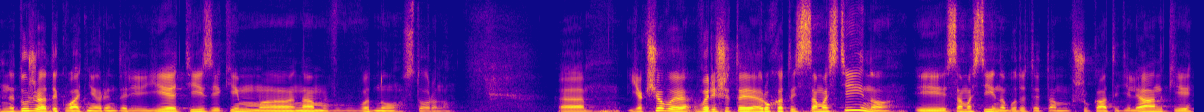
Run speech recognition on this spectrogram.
не дуже адекватні орендарі, є ті, з яким е, нам в одну сторону. Е, Якщо ви вирішите рухатись самостійно і самостійно будете там шукати ділянки,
